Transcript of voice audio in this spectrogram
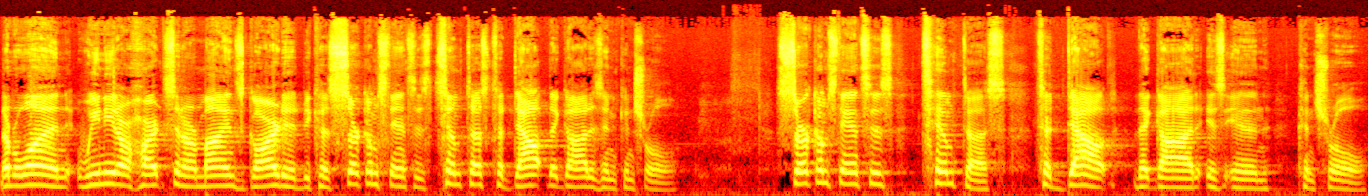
Number one, we need our hearts and our minds guarded because circumstances tempt us to doubt that God is in control. Circumstances tempt us to doubt that God is in control.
